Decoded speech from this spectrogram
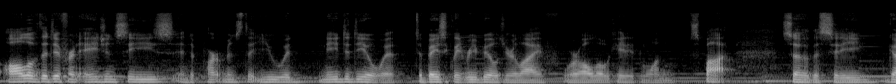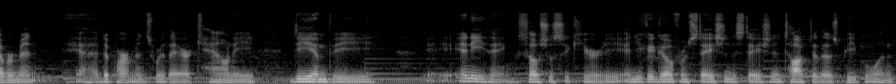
all of the different agencies and departments that you would need to deal with to basically rebuild your life were all located in one spot. So the city government uh, departments were there, county, DMV, anything, Social Security, and you could go from station to station and talk to those people and,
